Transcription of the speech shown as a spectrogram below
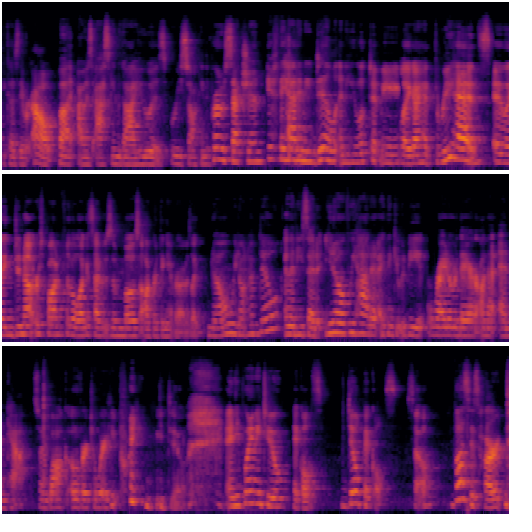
because they were out. But I was asking the guy who was restocking the produce section if they had any dill and he looked at me like I had three heads and like did not respond for the longest time. It was the most awkward thing ever. I was like, no, we don't have dill. And then he said, you know, if we had it, I think it would be right over there on that end cap. So I walk over to where he pointed me to and he pointed me to pickles, dill pickles. So bless his heart.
